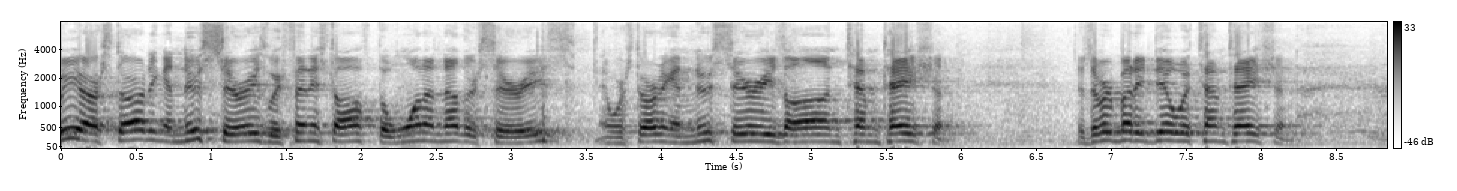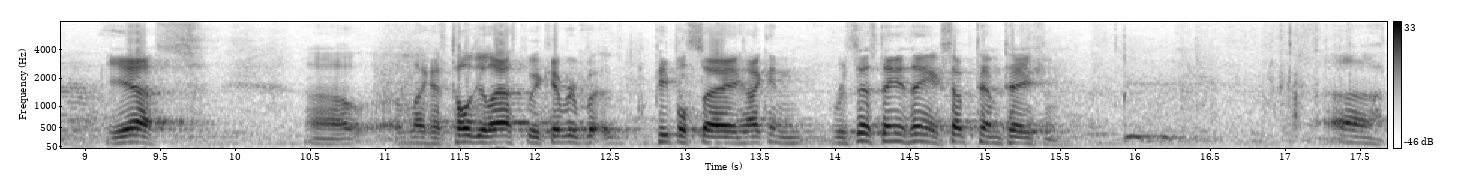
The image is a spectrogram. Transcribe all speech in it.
We are starting a new series. We finished off the One Another series, and we're starting a new series on temptation. Does everybody deal with temptation? Yes. Uh, like I told you last week, everybody, people say, I can resist anything except temptation. Uh,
